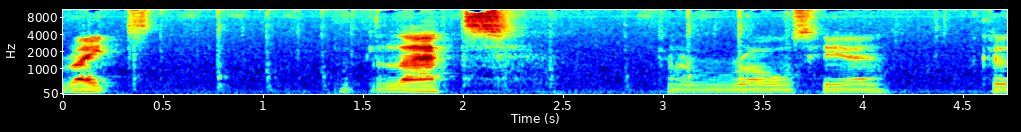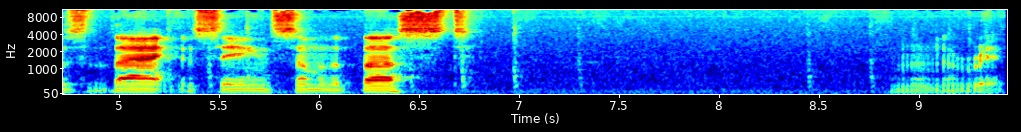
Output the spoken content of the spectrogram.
Right, that kind of rolls here. Because of that, you're seeing some of the bust and then the rib.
